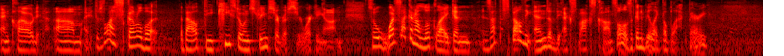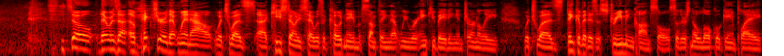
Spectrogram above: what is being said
and cloud, um, there's a lot of scuttlebutt about the Keystone Stream service you're working on. So, what's that going to look like? And is that the spell the end of the Xbox console? Is it going to be like the BlackBerry? so there was a, a, picture that went out, which was uh, Keystone. He said was a code name of something that we were incubating internally, which was think of it as a streaming console. So there's no local gameplay,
